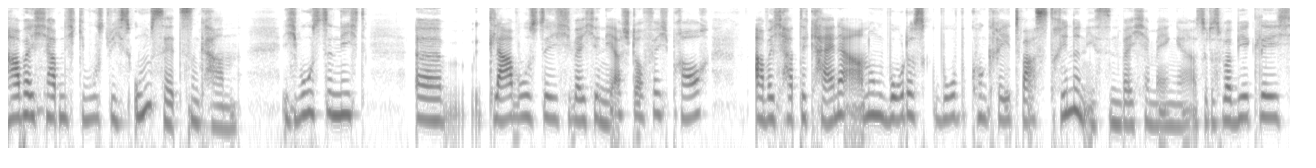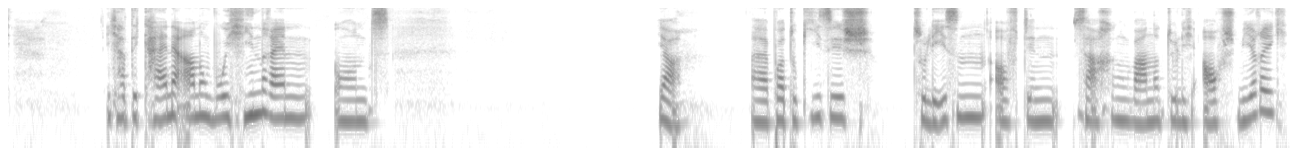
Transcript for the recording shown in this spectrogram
aber ich habe nicht gewusst, wie ich es umsetzen kann. Ich wusste nicht, äh, klar wusste ich, welche Nährstoffe ich brauche, aber ich hatte keine Ahnung, wo das, wo konkret was drinnen ist, in welcher Menge. Also das war wirklich, ich hatte keine Ahnung, wo ich hinrenne und ja, äh, Portugiesisch zu lesen auf den Sachen war natürlich auch schwierig.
